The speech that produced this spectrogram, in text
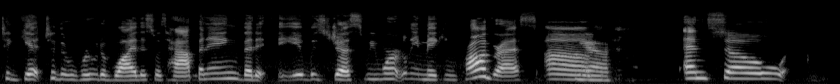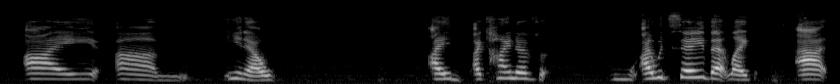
to get to the root of why this was happening that it, it was just we weren't really making progress. Um yeah. And so i um you know i i kind of i would say that like at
